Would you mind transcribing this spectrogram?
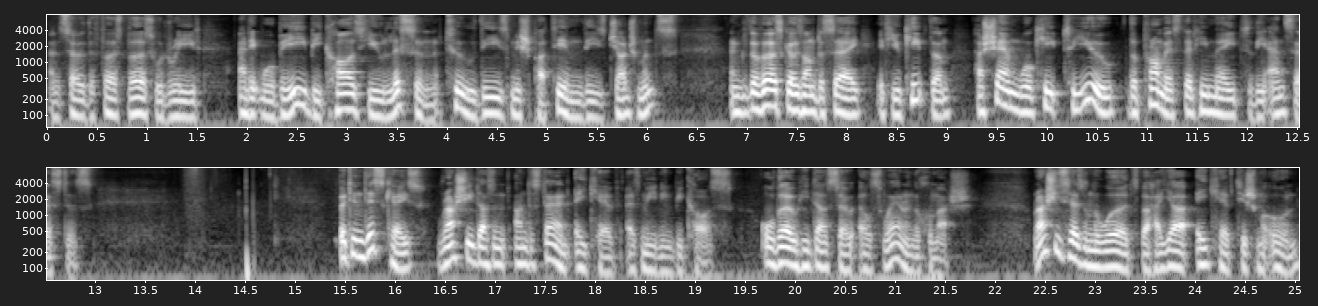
and so the first verse would read, And it will be because you listen to these mishpatim, these judgments. And the verse goes on to say, If you keep them, Hashem will keep to you the promise that he made to the ancestors. But in this case, Rashi doesn't understand Akev as meaning because, although he does so elsewhere in the Chumash. Rashi says in the words V'haya Akev Tishma'un,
